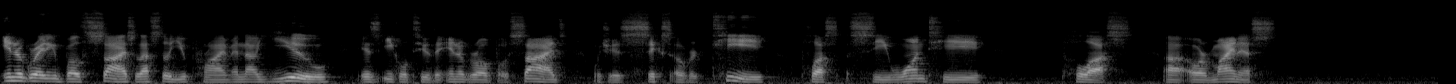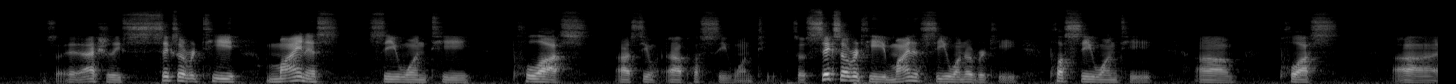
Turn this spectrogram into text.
integrating both sides, so that's still u prime, and now u is equal to the integral of both sides, which is 6 over t plus c1t plus, uh, or minus, so actually 6 over t minus c1t plus uh, c, uh, plus c1t. So 6 over t minus c1 over t plus c1t um, plus uh,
